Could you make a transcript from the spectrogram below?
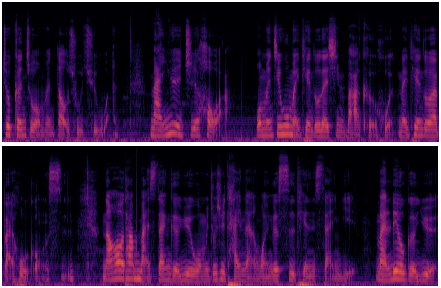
就跟着我们到处去玩，满月之后啊。我们几乎每天都在星巴克混，每天都在百货公司。然后他满三个月，我们就去台南玩个四天三夜；满六个月，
